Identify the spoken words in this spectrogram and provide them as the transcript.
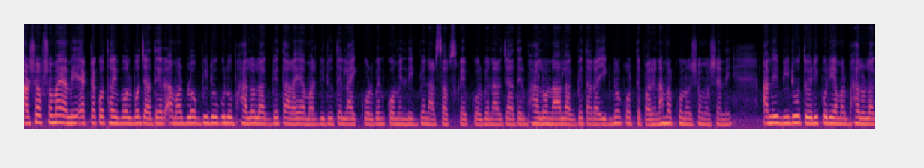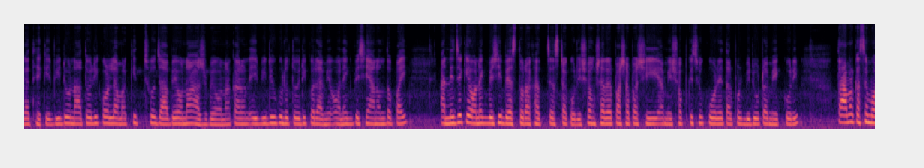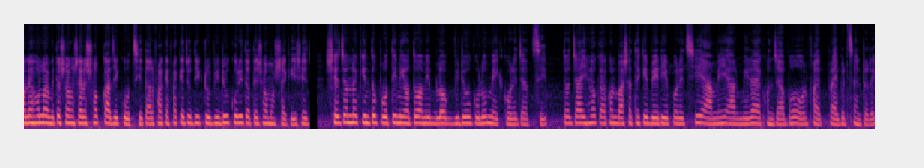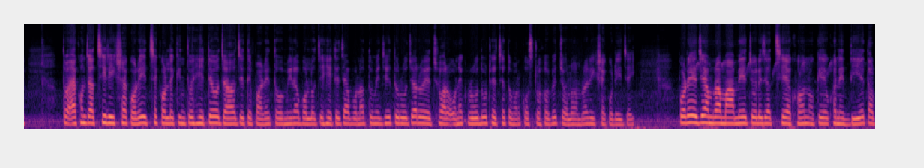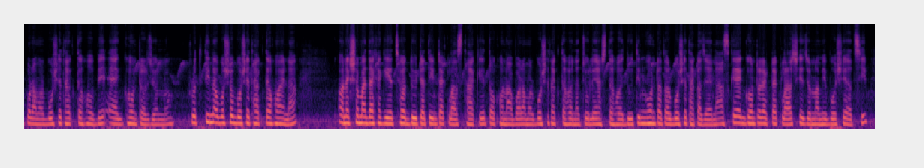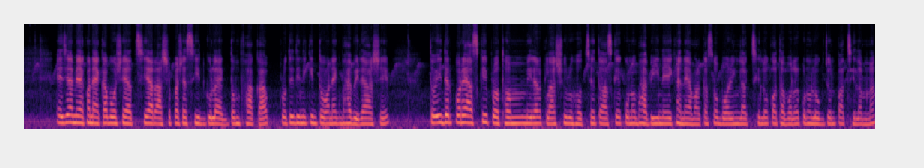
আর সব সময় আমি একটা কথাই বলব, যাদের আমার ব্লগ ভিডিওগুলো ভালো লাগবে তারাই আমার ভিডিওতে লাইক করবেন কমেন্ট লিখবেন আর সাবস্ক্রাইব করবেন। আর যাদের ভালো না লাগবে তারা ইগনোর করতে পারেন, আমার কোনো সমস্যা নেই। আমি ভিডিও তৈরি করি আমার ভালো লাগা থেকে। ভিডিও না তৈরি করলে আমার কিচ্ছু যাবেও না, আসবেও না। কারণ এই ভিডিওগুলো তৈরি করে আমি অনেক বেশি আনন্দ পাই আর নিজেকে অনেক বেশি ব্যস্ত রাখার চেষ্টা করি। সংসারের পাশাপাশি আমি সব কিছু করে তারপর ভিডিওটা মেক করি। তা আমার কাছে মনে হলো আমি তো সংসারে সব কাজই করছি। তার ফাঁকে ফাঁকে যদি একটু ভিডিও করি তাতে সমস্যা কী? সে সেজন্য কিন্তু প্রতিনিয়ত আমি ব্লগ ভিডিওগুলো মেক করে যাচ্ছি। তো যাই হোক, এখন বাসা থেকে বেরিয়ে পড়েছি। আমি আর মীরা এখন যাব ওর প্রাইভেট সেন্টারে তো এখন যাচ্ছি রিক্সা করে। ইচ্ছে করলে কিন্তু হেঁটেও যাওয়া যেতে পারে। তো মীরা বলল যে, হেঁটে যাব না। তুমি যেহেতু রোজা রয়েছো আর অনেক রোদ উঠেছে, তোমার কষ্ট হবে। চলো আমরা রিক্সা করেই যাই। পরে যে আমরা মা মেয়ে চলে যাচ্ছি এখন, ওকে ওখানে দিয়ে তারপর আমার বসে থাকতে হবে এক ঘণ্টার জন্য। প্রতিদিন অবশ্য বসে থাকতে হয় না। অনেক সময় দেখা গিয়েছে দুইটা, তিনটা ক্লাস থাকে, তখন আবার আমার বসে থাকতে হয় না, চলে আসতে হয়। দুই, তিন ঘণ্টা তো আর বসে থাকা যায় না। আজকে এক ঘণ্টার একটা ক্লাস, সেজন্য আমি বসে আছি। এই যে আমি এখন একা বসে আছি আর আশেপাশে সিটগুলো একদম ফাঁকা। প্রতিদিনই কিন্তু অনেক ভাবিরা আসে। তো ঈদের পরে আজকেই প্রথম মিরার ক্লাস শুরু হচ্ছে। তো আজকে কোনো ভাবিই নেই এখানে। আমার কাছেও বোরিং লাগছিল, কথা বলার কোনো লোকজন পাচ্ছিলাম না।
